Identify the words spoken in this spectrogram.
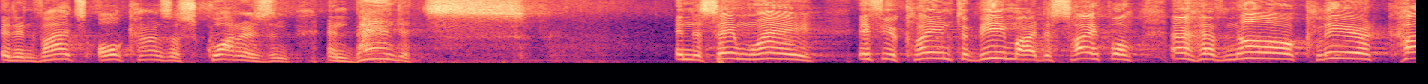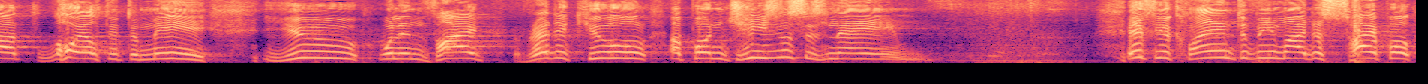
It invites all kinds of squatters and, and bandits. In the same way, if you claim to be my disciple and have no clear cut loyalty to me, you will invite ridicule upon Jesus' name. If you claim to be my disciple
